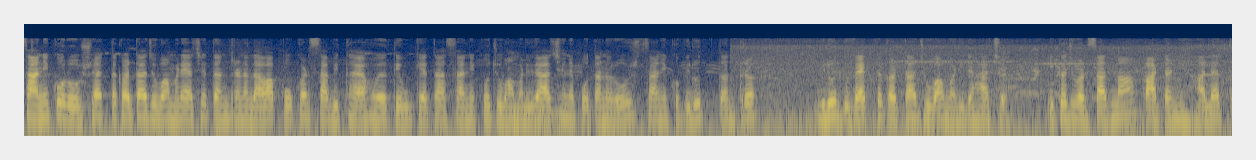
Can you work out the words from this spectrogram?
સ્થાનિકો રોષ વ્યક્ત કરતા જોવા મળ્યા છે. તંત્રના દાવા પોકળ સાબિત થયા હોય તેવું કહેતા સ્થાનિકો જોવા મળી રહ્યા છે અને પોતાનો રોષ સ્થાનિકો વિરુદ્ધ તંત્ર વિરુદ્ધ વ્યક્ત કરતા જોવા મળી રહ્યા છે. એક જ વરસાદમાં પાટણની હાલત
